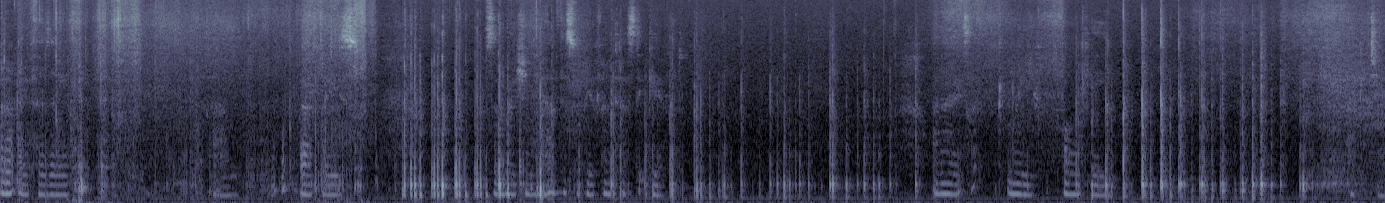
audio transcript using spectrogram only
I don't know if there's any um, birthdays celebration you have. This would be a fantastic gift. I know it's like really funky packaging.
